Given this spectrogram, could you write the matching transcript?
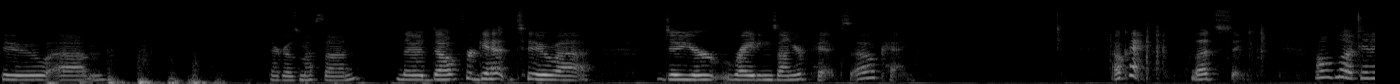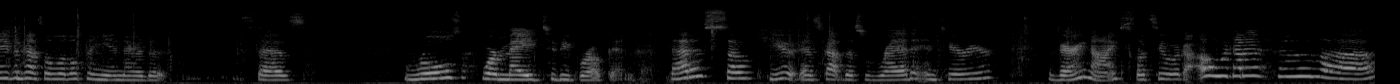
to, um, there goes my son. There, don't forget to uh, do your ratings on your picks. Okay. Okay, let's see. Oh, look, it even has a little thing in there that says, rules were made to be broken. That is so cute. It's got this red interior. Very nice. Let's see what we got. Oh, we got a Hoola.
